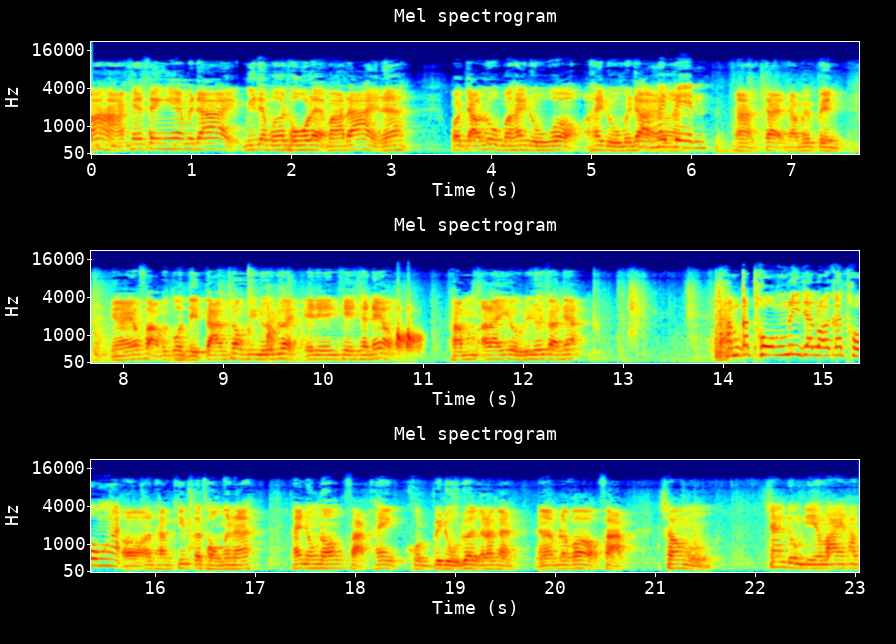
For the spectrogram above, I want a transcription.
มาหาแค่ไส้แง่ไม่ได้ มีแต่เบอร์โทรแหละมาได้นะก็จะเอารูปมาให้ดูก็ให้ดูไม่ได้ทำไม่เป็นอะใช่ทำไม่เป็นยังไงก็ฝากไปกดติดตามช่องพี่นุ้ยด้วย NNK Channel ทำอะไรอยู่พี่นุ้ยตอนเนี้ย ทำกระทงนี่จะลอยกระทงอะอ๋อทำคลิปกระทงกันนะ ให้น้องๆ ฝากให้คนไปดูด้วยกันแล้วกันนะครับ แล้วก็ฝากช่องช่างดง DIY ครับ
